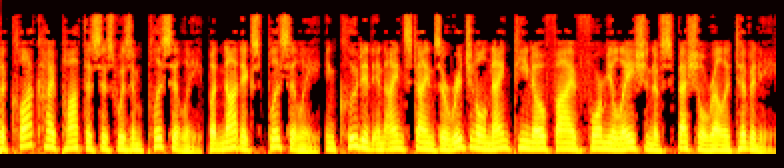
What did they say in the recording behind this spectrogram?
the clock hypothesis was implicitly but not explicitly included in Einstein's original 1905 formulation of special relativity.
